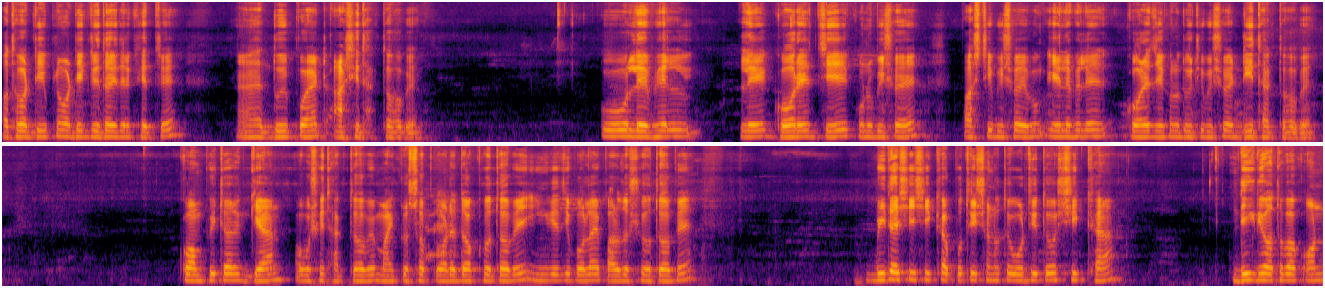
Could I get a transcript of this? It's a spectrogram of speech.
অথবা ডিপ্লোমা ডিগ্রিধারীদের ক্ষেত্রে দুই পয়েন্ট আশি থাকতে হবে। ও লেভেলে গড়ে যে কোনো বিষয়ে, পাঁচটি বিষয় এবং এ লেভেলে গড়ে যে কোনো দুইটি বিষয়ে ডি থাকতে হবে। কম্পিউটার জ্ঞান অবশ্যই থাকতে হবে। মাইক্রোসফট ওয়ার্ডে দক্ষ হতে হবে। ইংরেজি বলায় পারদর্শী হতে হবে। বিদেশি শিক্ষা প্রতিষ্ঠান হতে অর্জিত শিক্ষা, ডিগ্রি অথবা অন্য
